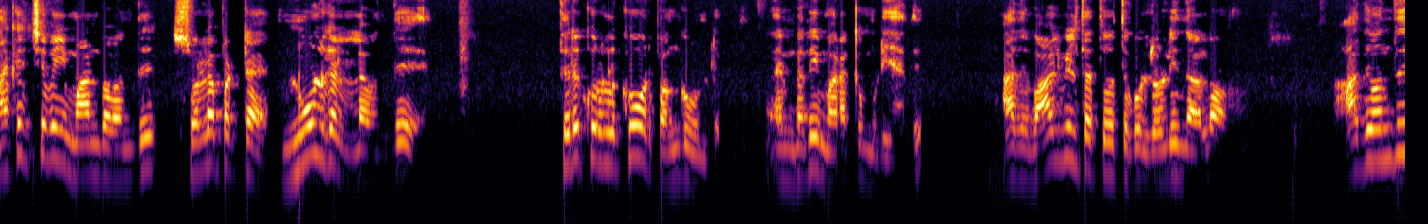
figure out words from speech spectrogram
நகைச்சுவை மாண்பை வந்து சொல்லப்பட்ட நூல்களில் வந்து திருக்குறளுக்கும் ஒரு பங்கு உண்டு என்பதை மறக்க முடியாது. அது வாழ்வியல் தத்துவத்துக்குள் சொல்லியிருந்தாலும் அது வந்து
